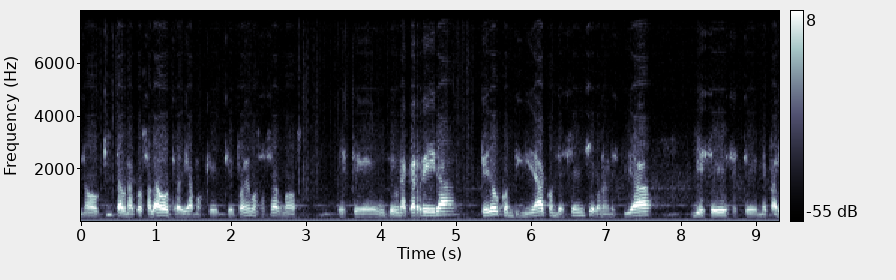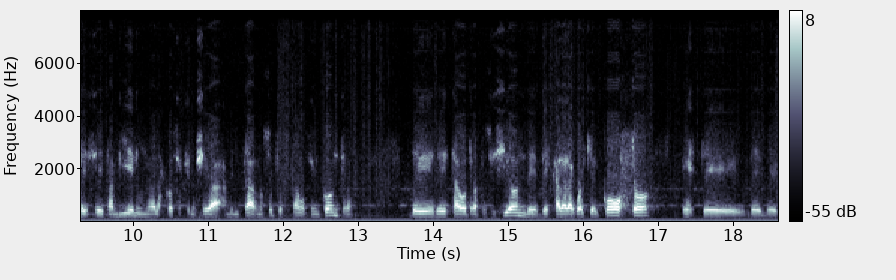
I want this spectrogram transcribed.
no quita una cosa a la otra, digamos, que, podemos hacernos este, de una carrera, pero con dignidad, con decencia, con honestidad, y ese es, este, me parece, también una de las cosas que nos lleva a militar. Nosotros estamos en contra de, esta otra posición, de, escalar a cualquier costo, este, de,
